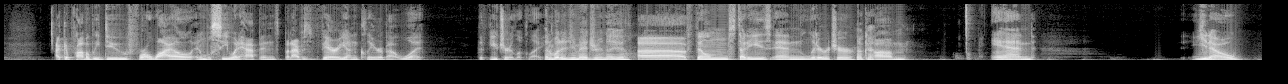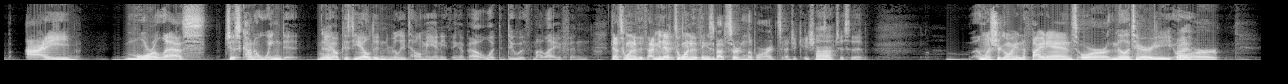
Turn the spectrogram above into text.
I could probably do for a while, and we'll see what happens. But I was very unclear about what the future looked like. And what did you major in at Yale? Uh, film studies and literature. Okay. Um, and you know, I more or less just kind of winged it. Yeah. You know, because Yale didn't really tell me anything about what to do with my life, and that's one of the. I mean, that's one of the things about certain liberal arts educations, Uh-huh. which is that unless you're going into finance or the military Right. or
